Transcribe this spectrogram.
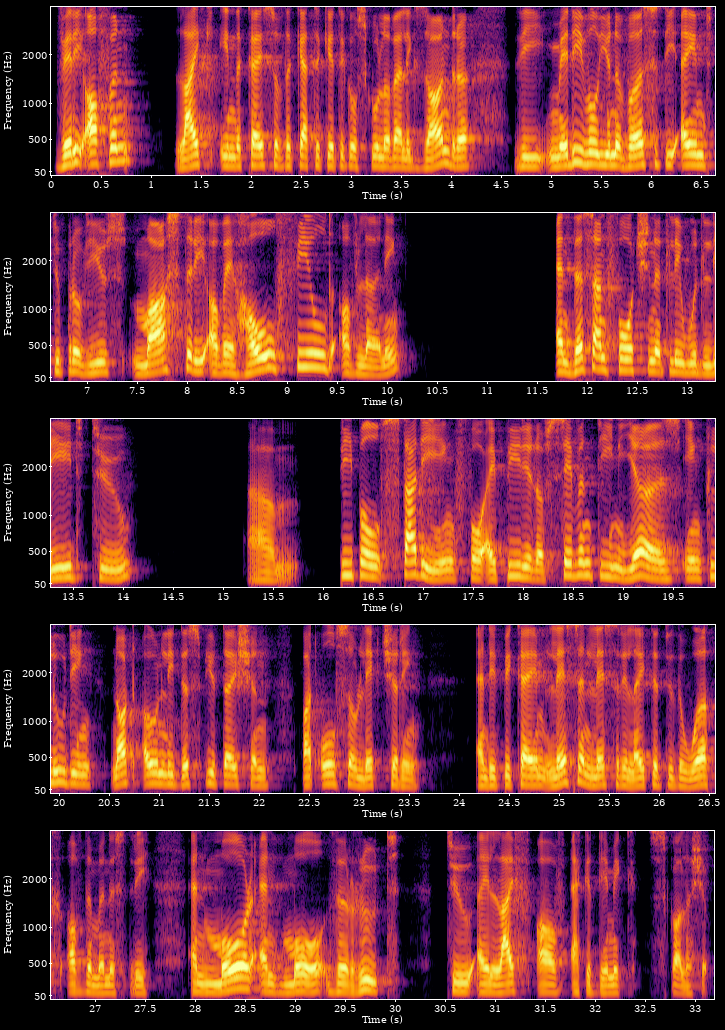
Very often, like in the case of the Catechetical School of Alexandria, the medieval university aimed to produce mastery of a whole field of learning, and this unfortunately would lead to um, people studying for a period of 17 years, including not only disputation, but also lecturing. And it became less and less related to the work of the ministry, and more and more the route to a life of academic scholarship.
